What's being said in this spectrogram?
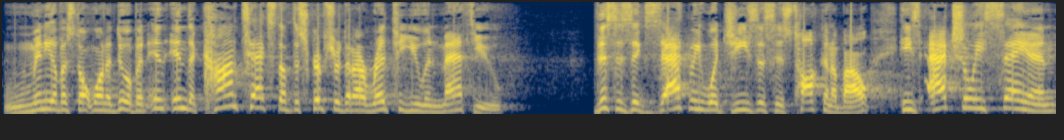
many of us don't want to do it. But in, in the context of the scripture that I read to you in Matthew, this is exactly what Jesus is talking about. He's actually saying,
